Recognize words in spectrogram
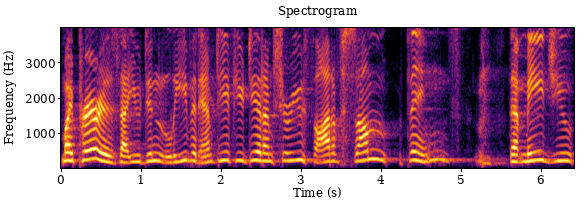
My prayer is that you didn't leave it empty. If you did, I'm sure you thought of some things that made you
